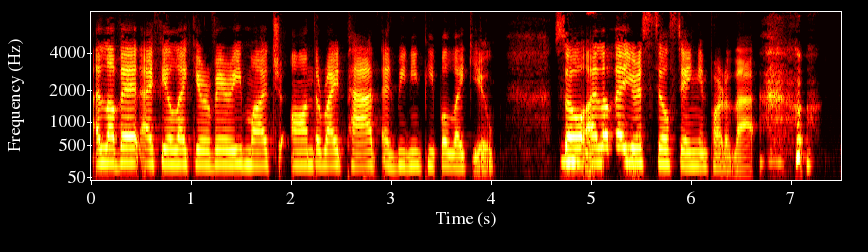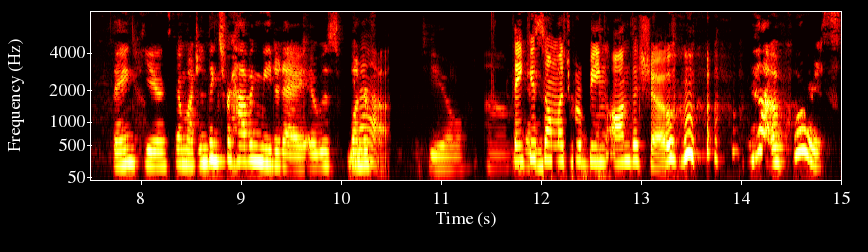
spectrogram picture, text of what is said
I love it. I feel like you're very much on the right path and we need people like you. So mm-hmm. I love that you're still staying in part of that. Thank you so much. And thanks for having me today. It was wonderful yeah. to you. Um, Thank you so much for being on the show. yeah, of course.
